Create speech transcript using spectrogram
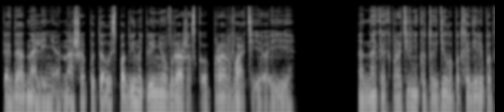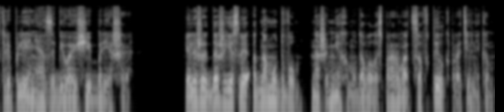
когда одна линия наша пыталась подвинуть линию вражескую, прорвать ее и... Однако к противнику то и дело подходили подкрепления, забивающие бреши. Или же даже если одному-двум нашим мехам удавалось прорваться в тыл к противникам,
